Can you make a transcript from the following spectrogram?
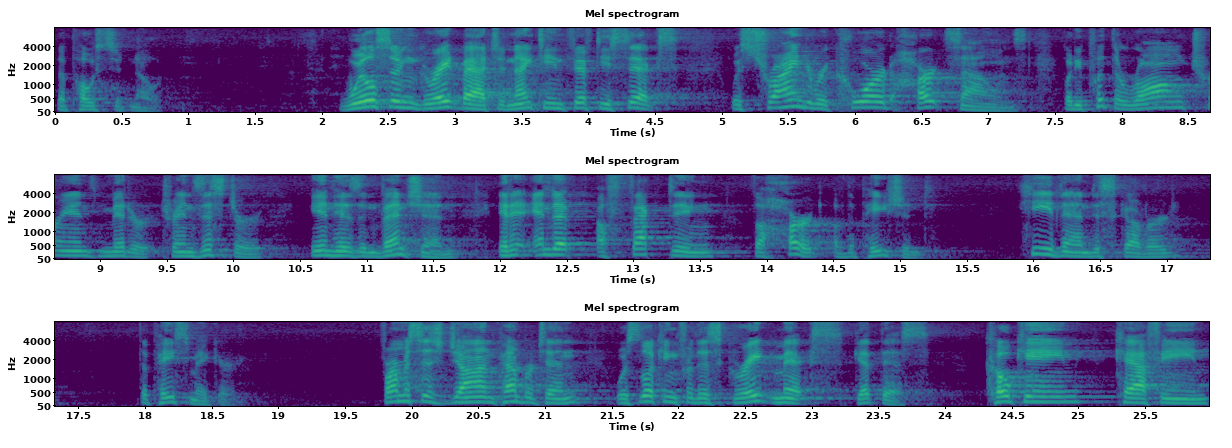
the post it note. Wilson Greatbatch in 1956 was trying to record heart sounds, but he put the wrong transmitter, transistor in his invention, and it ended up affecting the heart of the patient. He then discovered the pacemaker. Pharmacist John Pemberton was looking for this great mix get this cocaine, caffeine,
